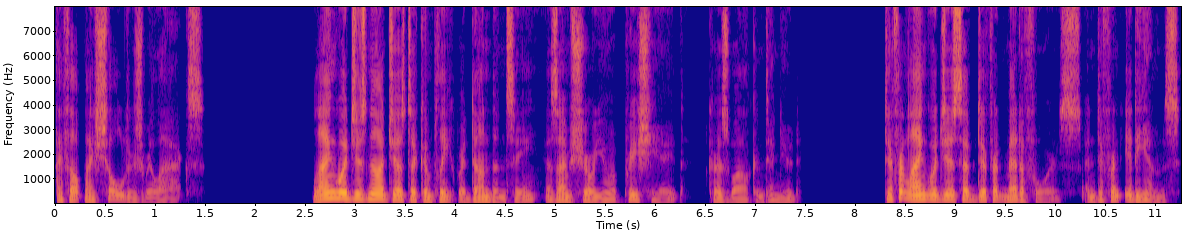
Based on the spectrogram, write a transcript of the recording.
I felt my shoulders relax. Language is not just a complete redundancy, as I'm sure you appreciate, Kurzweil continued. Different languages have different metaphors and different idioms,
